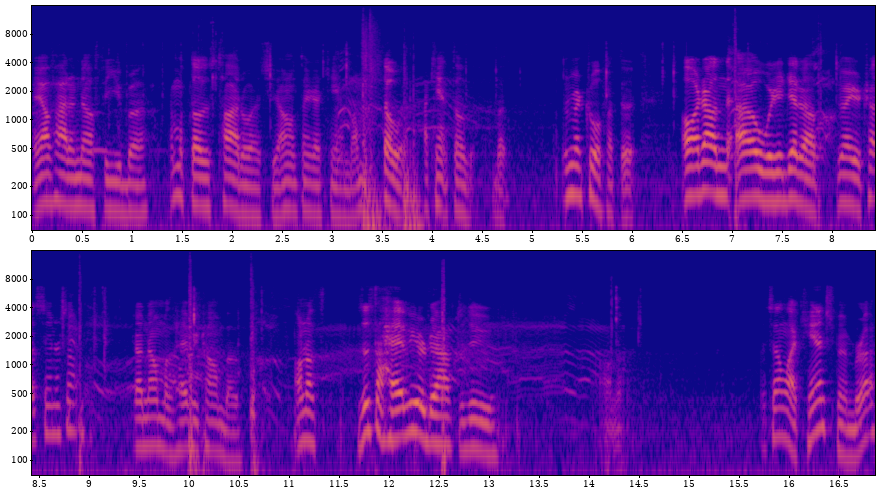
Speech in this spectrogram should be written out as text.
Hey, I've had enough of you, bro. I'm gonna throw this title at you. I don't think I can, but I'm gonna throw it. I can't throw it, but it'd be cool if I threw it. Oh, I got. Oh, we did a you your cutscene or something. Got known with a heavy combo. I don't know. If, is this a heavy or do I have to do? I don't know. They sound like henchmen, bro.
